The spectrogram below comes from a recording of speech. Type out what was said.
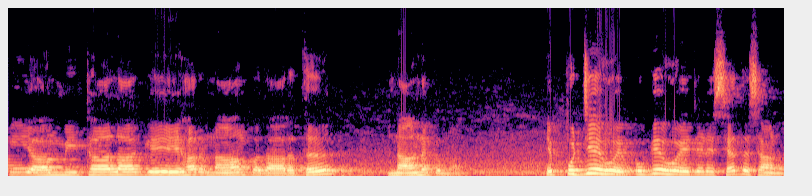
ਕੀਆ ਮੀਠਾ ਲਾਗੇ, ਹਰ ਨਾਮ ਪਦਾਰਥ ਨਾਨਕ ਮਨ। ਇਹ ਪੁੱਜੇ ਹੋਏ, ਪੁੱਗੇ ਹੋਏ ਜਿਹੜੇ ਸਿੱਧ ਸਨ,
